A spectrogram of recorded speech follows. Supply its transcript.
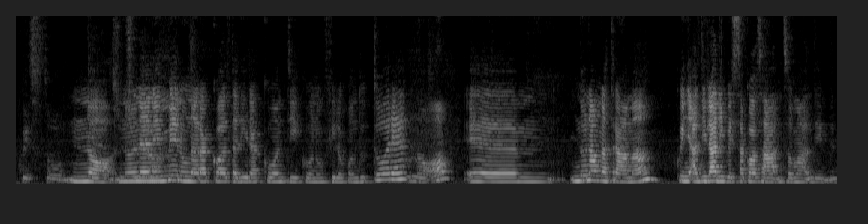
questo. no, non è nemmeno una raccolta di racconti con un filo conduttore. No, Ehm, non ha una trama, quindi al di là di questa cosa, insomma, di-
